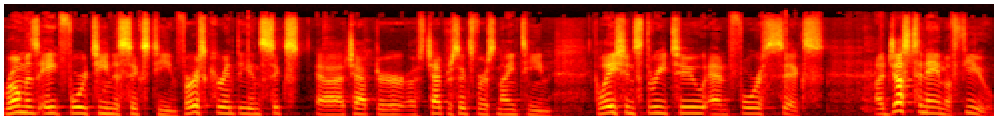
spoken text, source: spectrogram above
Romans 8, 14 to 16, 1 Corinthians 6, uh, chapter, uh, chapter 6, verse 19, Galatians 3 2 and 4 6, uh, just to name a few.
